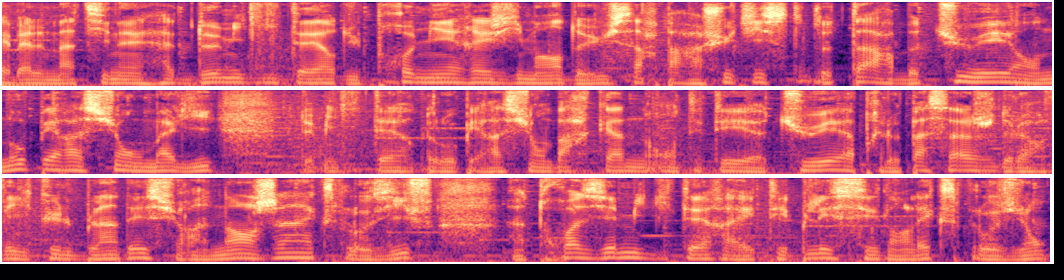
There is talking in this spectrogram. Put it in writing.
Très belle matinée. Deux militaires du 1er régiment de hussards parachutistes de Tarbes tués en opération au Mali. Deux militaires de l'opération Barkhane ont été tués après le passage de leur véhicule blindé sur un engin explosif. Un troisième militaire a été blessé dans l'explosion.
